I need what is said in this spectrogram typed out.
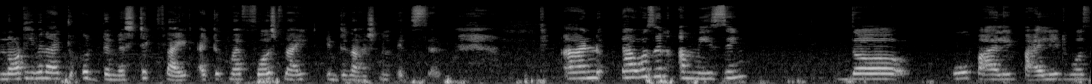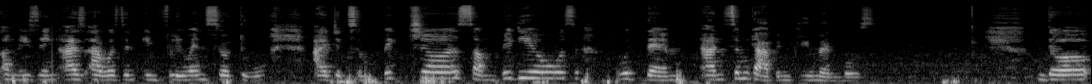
Not even I took a domestic flight. I took my first flight international itself, and that was an amazing. The co-pilot pilot was amazing as I was an influencer too. I took some pictures, some videos with them, and some cabin crew members. The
